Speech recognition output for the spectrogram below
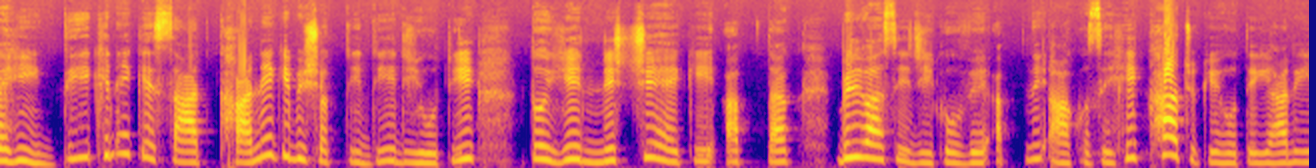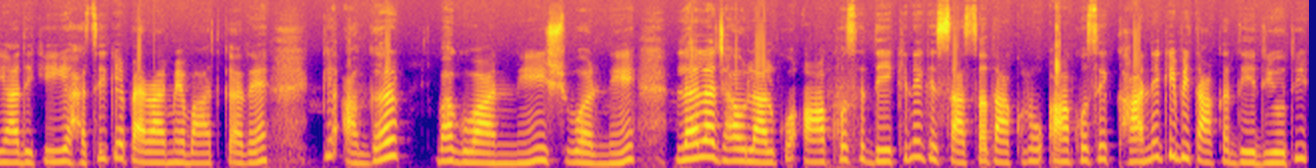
कहीं देखने के साथ खाने की भी शक्ति दे दी होती तो ये निश्चय है कि अब तक बिलवासी जी को वे अपनी आँखों से ही खा चुके होते। यानी, यहाँ देखिए, ये हँसी के पैरा में बात कर रहे हैं कि अगर भगवान ने, ईश्वर ने लाला झाऊलाल को आँखों से देखने के साथ साथ आँखों आँखों से खाने की भी ताकत दे दी होती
